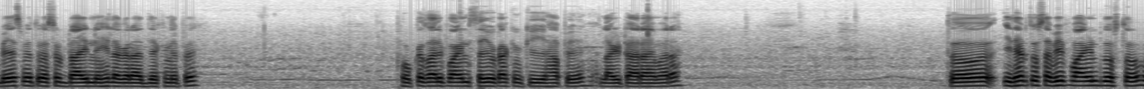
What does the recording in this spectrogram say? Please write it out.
बेस में तो ऐसा ड्राई नहीं लग रहा है देखने पे। फोकस वाली पॉइंट सही होगा क्योंकि यहाँ पे लाइट आ रहा है हमारा। तो इधर तो सभी पॉइंट दोस्तों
